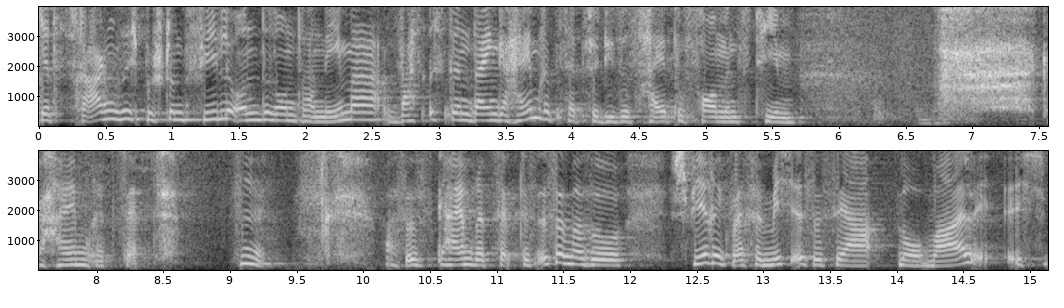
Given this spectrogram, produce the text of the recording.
jetzt fragen sich bestimmt viele unsere Unternehmer, was ist denn dein Geheimrezept für dieses High-Performance-Team? Geheimrezept. Hm. Was ist Geheimrezept? Das ist immer so schwierig, weil für mich ist es ja normal. Ich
